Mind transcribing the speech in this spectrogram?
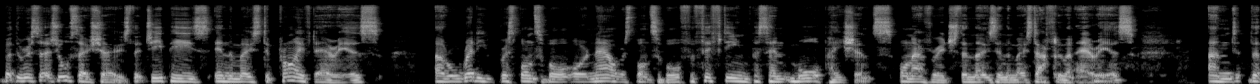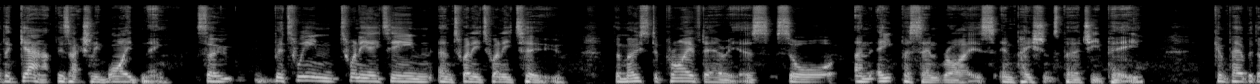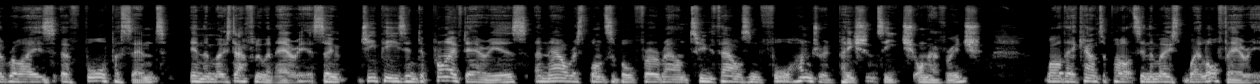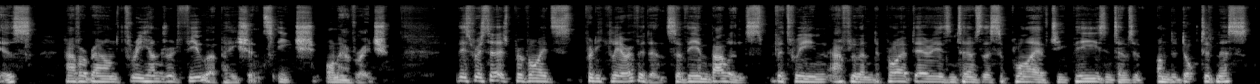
But the research also shows that GPs in the most deprived areas are already responsible or now responsible for 15% more patients on average than those in the most affluent areas. And that the gap is actually widening. So between 2018 and 2022, the most deprived areas saw an 8% rise in patients per GP, compared with a rise of 4% in the most affluent areas. So GPs in deprived areas are now responsible for around 2,400 patients each on average, while their counterparts in the most well off areas have around 300 fewer patients each on average. This research provides pretty clear evidence of the imbalance between affluent and deprived areas in terms of the supply of GPs, in terms of underdoctoredness.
